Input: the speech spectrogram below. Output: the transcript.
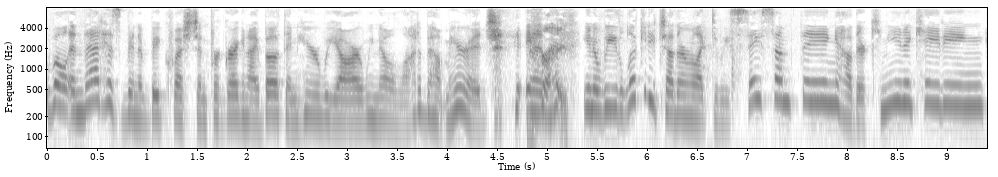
Well, and that has been a big question for Greg and I both. And here we are. We know a lot about marriage. and, Right. you know, we look at each other and we're like, do we say something? How they're communicating?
